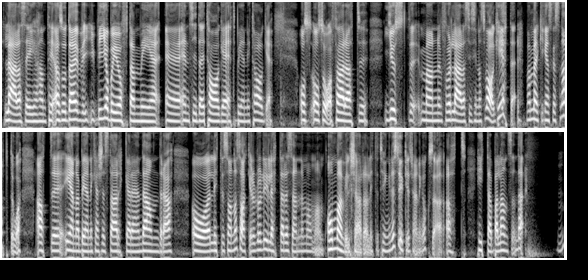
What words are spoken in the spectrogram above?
lära sig hantera, alltså där, vi, vi jobbar ju ofta med eh, en sida i taget, ett ben i taget och, och, så för att eh, just eh, man får lära sig sina svagheter. Man märker ganska snabbt då att eh, ena benet kanske är starkare än det andra och lite sådana saker och då är det lättare sen när man, om man vill köra lite tyngre styrketräning också att hitta balansen där. Mm.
